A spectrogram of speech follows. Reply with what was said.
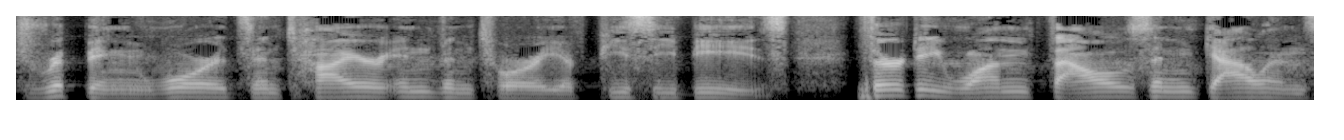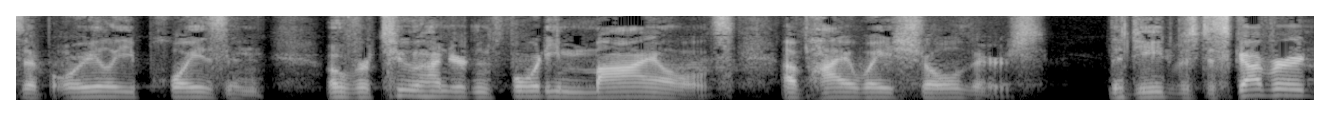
dripping Ward's entire inventory of PCBs 31,000 gallons of oily poison over 240 miles of highway shoulders. The deed was discovered,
